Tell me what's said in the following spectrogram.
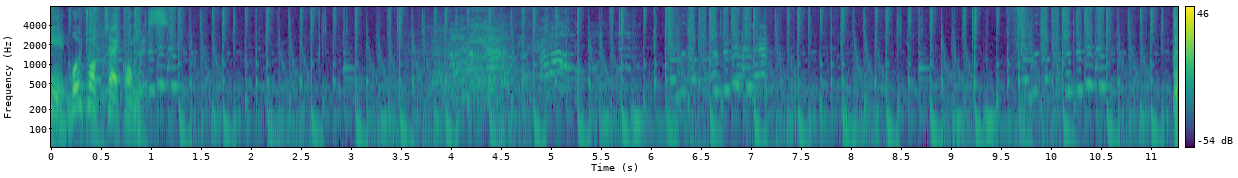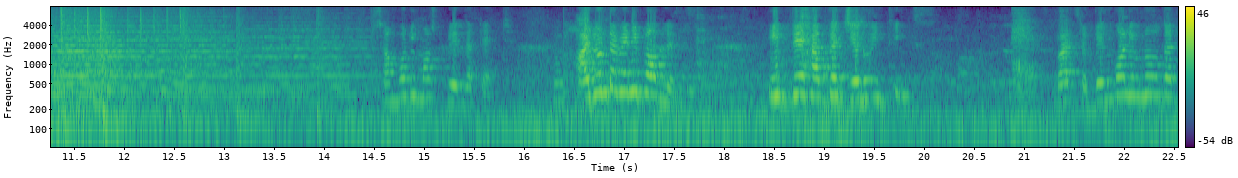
নিয়ে বৈঠক চায় কংগ্রেস। Somebody must bail the cat. I don't have any problem. If they have the genuine things. But Bengal, you know that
